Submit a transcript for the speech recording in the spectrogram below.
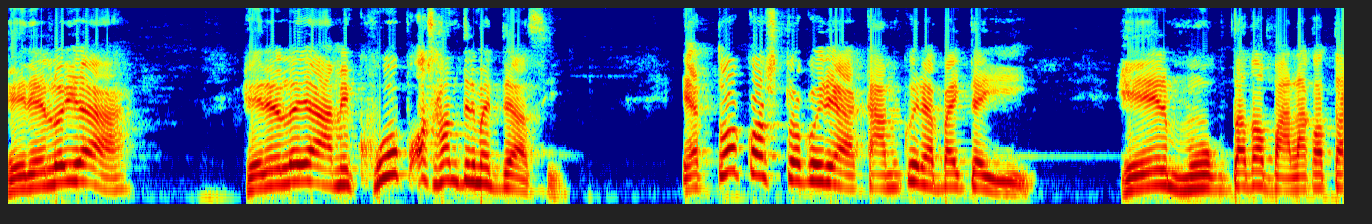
হেরে লইয়া হেরে লইয়া আমি খুব অশান্তির মধ্যে আছি। এত কষ্ট কইরা, কাম কইরা বাইতাই, হের মুখ দাদা বালা কথা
